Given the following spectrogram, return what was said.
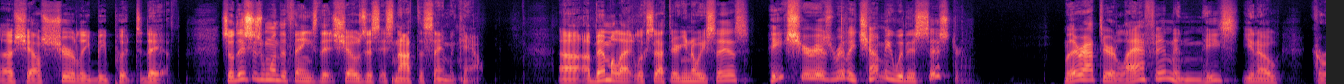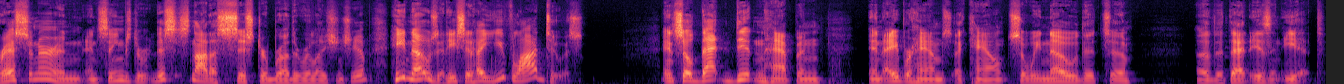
uh, shall surely be put to death. So this is one of the things that shows us it's not the same account. Uh, Abimelech looks out there, you know he says? He sure is really chummy with his sister. They're out there laughing, and he's, you know, caressing her and, and seems to this is not a sister brother relationship he knows it he said hey you've lied to us and so that didn't happen in abraham's account so we know that uh, that that isn't it.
